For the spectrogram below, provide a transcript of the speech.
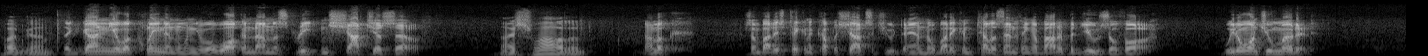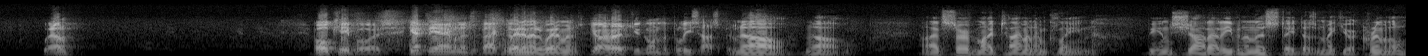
What gun? The gun you were cleaning when you were walking down the street and shot yourself. I swallowed it. Now, look. Somebody's taken a couple of shots at you, Dan. Nobody can tell us anything about it but you so far. We don't want you murdered. Well? Okay, boys. Get the ambulance back. Wait a minute, wait a minute. You're hurt. You're going to the police hospital. No, no. I've served my time and I'm clean. Being shot at, even in this state, doesn't make you a criminal.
